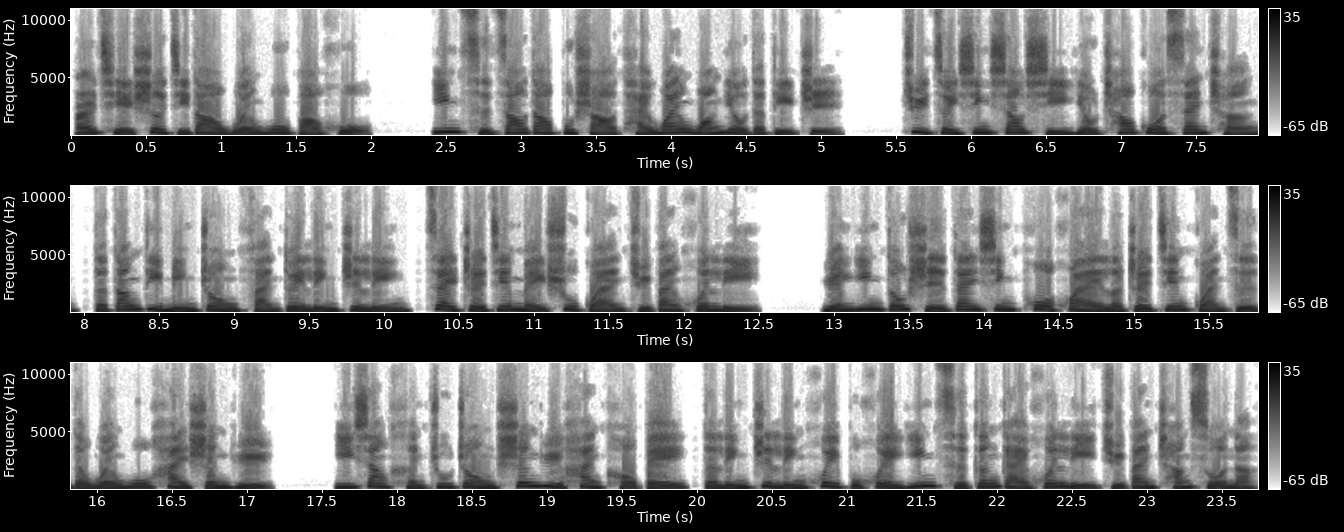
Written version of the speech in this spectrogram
而且涉及到文物保护。因此遭到不少台湾网友的抵制。据最新消息，有超过三成的当地民众反对林志玲在这间美术馆举办婚礼，原因都是担心破坏了这间馆子的文物和声誉。一向很注重声誉和口碑的林志玲，会不会因此更改婚礼举办场所呢？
